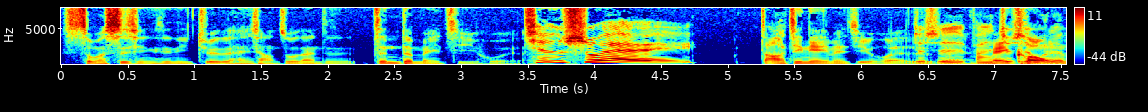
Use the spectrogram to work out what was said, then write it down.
什么事情是你觉得很想做，但真真的没机会了？潜水。然后今年也没机会了，就是反正就是我的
